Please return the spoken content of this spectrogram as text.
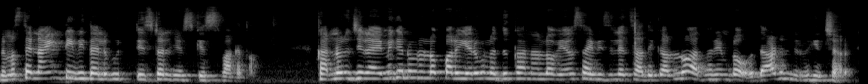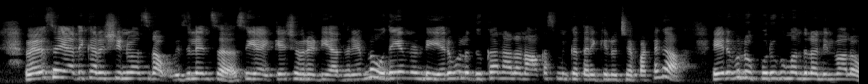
నమస్తే నైన్ టీవీ తెలుగు డిజిటల్ న్యూస్కి స్వాగతం. కర్నూలు జిల్లా ఎమిగనూరులో పలు ఎరువుల దుకాణాల్లో వ్యవసాయ విజిలెన్స్ అధికారులు ఆధ్వర్యంలో దాడులు నిర్వహించారు. వ్యవసాయ అధికారి శ్రీనివాసరావు విజిలెన్స్ సిఐ కేశవరెడ్డి ఆధ్వర్యంలో ఉదయం నుండి ఎరువుల దుకాణాలను ఆకస్మిక తనిఖీలు చేపట్టగా ఎరువులు పురుగు మందుల నిల్వలో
